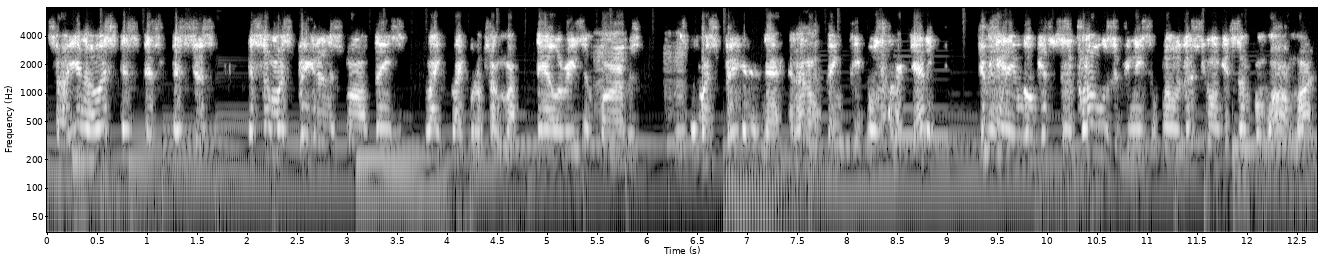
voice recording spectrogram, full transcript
So, you know, it's, it's, it's, it's just it's so much bigger than the small things, like like when I'm talking about galleries and barbers. It's so much bigger than that, and I don't think people are getting it. You can't even go get some clothes if you need some clothes, unless you're gonna get some from Walmart.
